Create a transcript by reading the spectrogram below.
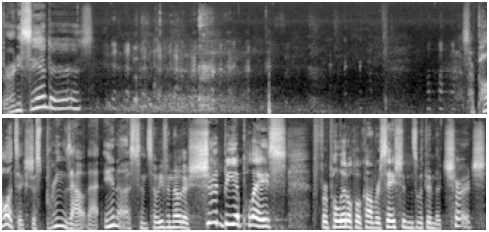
Bernie Sanders. our politics just brings out that in us. And so, even though there should be a place for political conversations within the church,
